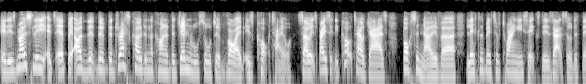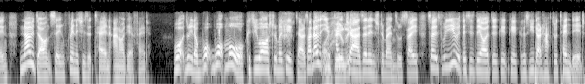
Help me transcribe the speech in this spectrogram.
It is mostly it's a bit uh, the, the the dress code and the kind of the general sort of vibe is cocktail. So it's basically cocktail jazz, bossa nova, little bit of twangy sixties, that sort of thing. No dancing. Finishes at ten, and I get fed. What you know? What what more could you ask from a gig, Terence? I know that you hate jazz and instrumentals, so so it's for you. This is the ideal gig because you don't have to attend it.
